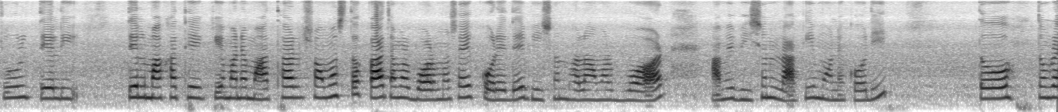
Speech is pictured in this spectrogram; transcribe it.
চুল, তেল তেল মাখা থেকে মানে মাথার সমস্ত কাজ আমার বরমশাই করে দেয়। ভীষণ ভালো আমার বর। আমি ভীষণ লাকি মনে করি। তো তোমরা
